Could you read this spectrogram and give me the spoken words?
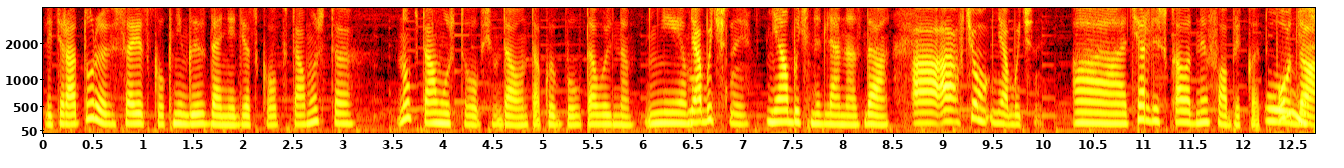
литературы, советского книгоиздания детского, потому что, ну, потому что, в общем, да, он такой был довольно не, Необычные. необычный для нас, да. А, а в чем необычность? А, Чарли шоколадная фабрика. О, помнишь? да.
